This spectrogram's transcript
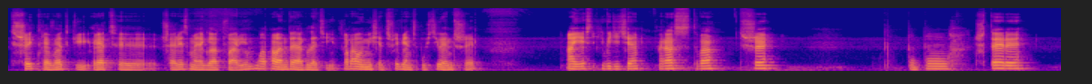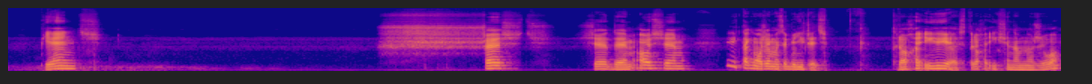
trzy krewetki Red y, Sherry z mojego akwarium. Łapałem to jak leci. Złapały mi się trzy, więc wpuściłem trzy. A jest ich, widzicie? Raz, dwa, trzy, pu, pu, cztery, pięć, sześć, siedem, osiem i tak możemy sobie liczyć. Trochę ich jest, trochę ich się namnożyło.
